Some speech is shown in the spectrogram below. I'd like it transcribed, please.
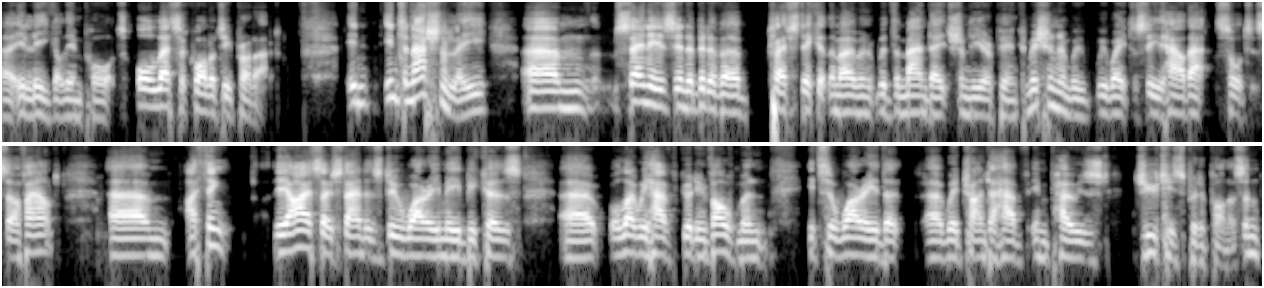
uh, illegal imports or lesser quality product. In, internationally, um, CEN is in a bit of a cleft stick at the moment with the mandates from the European Commission, and we, we wait to see how that sorts itself out. Um, I think the ISO standards do worry me because uh, although we have good involvement, it's a worry that uh, we're trying to have imposed duties put upon us. And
